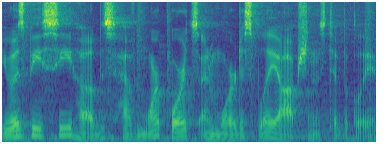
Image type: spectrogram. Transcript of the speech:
USB-C hubs have more ports and more display options typically.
